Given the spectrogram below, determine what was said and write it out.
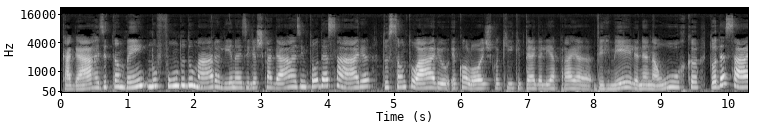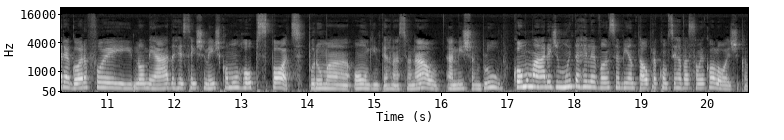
Cagarras e também no fundo do mar ali nas ilhas Cagarras, em toda essa área do santuário ecológico aqui que pega ali a Praia Vermelha, né, na Urca. Toda essa área agora foi nomeada recentemente como um Hope Spot por uma ONG internacional, a Mission Blue, como uma área de muita relevância ambiental para conservação ecológica.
